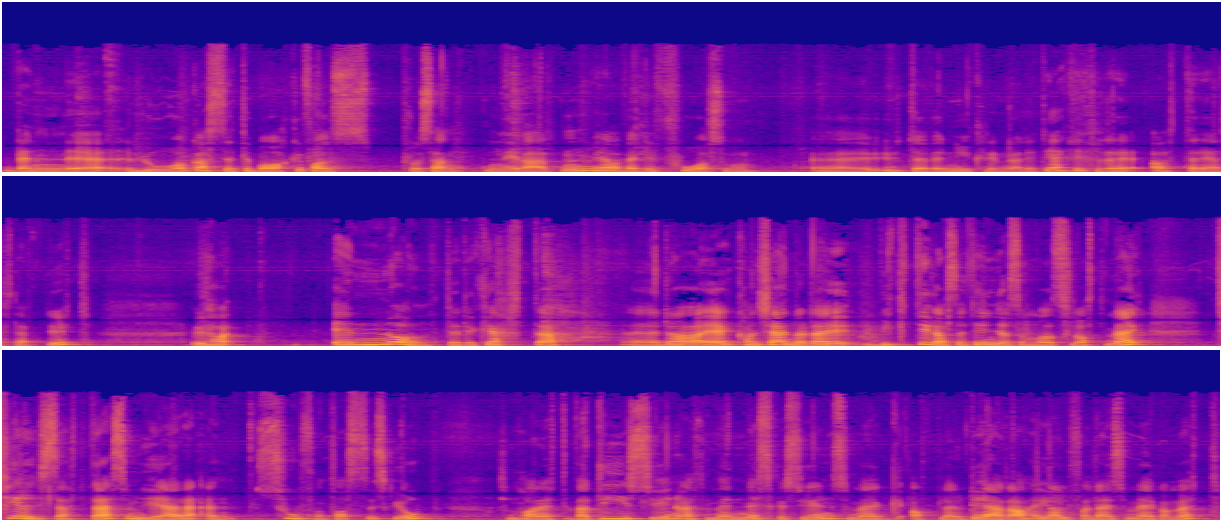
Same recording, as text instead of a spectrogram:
den eh, laveste tilbakefallsprosenten i verden. Vi har veldig få som eh, utøver ny kriminalitet etter at de er sluppet ut. Vi har enormt dedikerte. Eh, det er kanskje en av de viktigste tingene som har slått meg. Ansatte som gjør en så fantastisk jobb. Som har et verdisyn og et menneskesyn som jeg applauderer. Iallfall de som jeg har møtt.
